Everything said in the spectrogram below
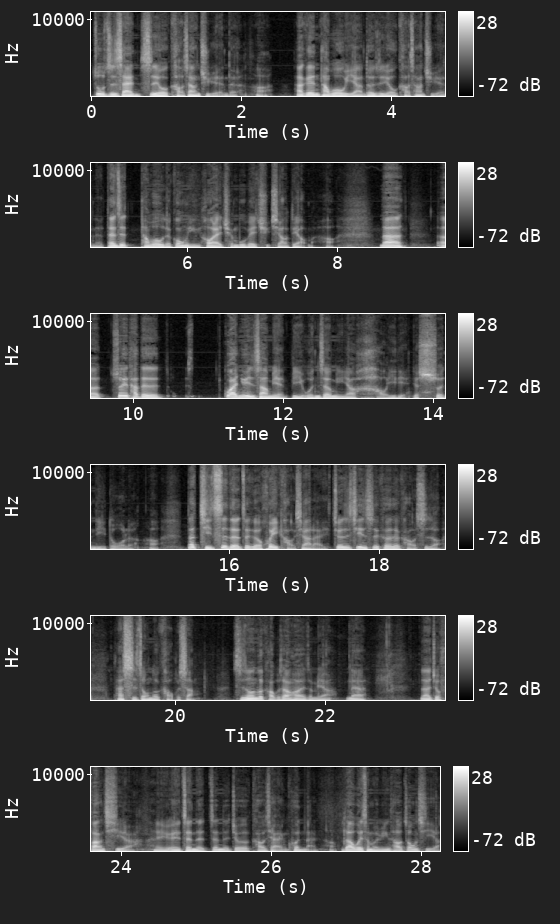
祝枝山是有考上举人的啊。他跟唐伯虎一样，都是有考上举人的。但是唐伯虎的功名后来全部被取消掉嘛。好，那呃，所以他的。官运上面比文征明要好一点，就顺利多了啊。那几次的这个会考下来，就是进士科的考试啊，他始终都考不上，始终都考不上。后来怎么样？那那就放弃了，因为真的真的就考起来很困难啊。不知道为什么明朝中期啊，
